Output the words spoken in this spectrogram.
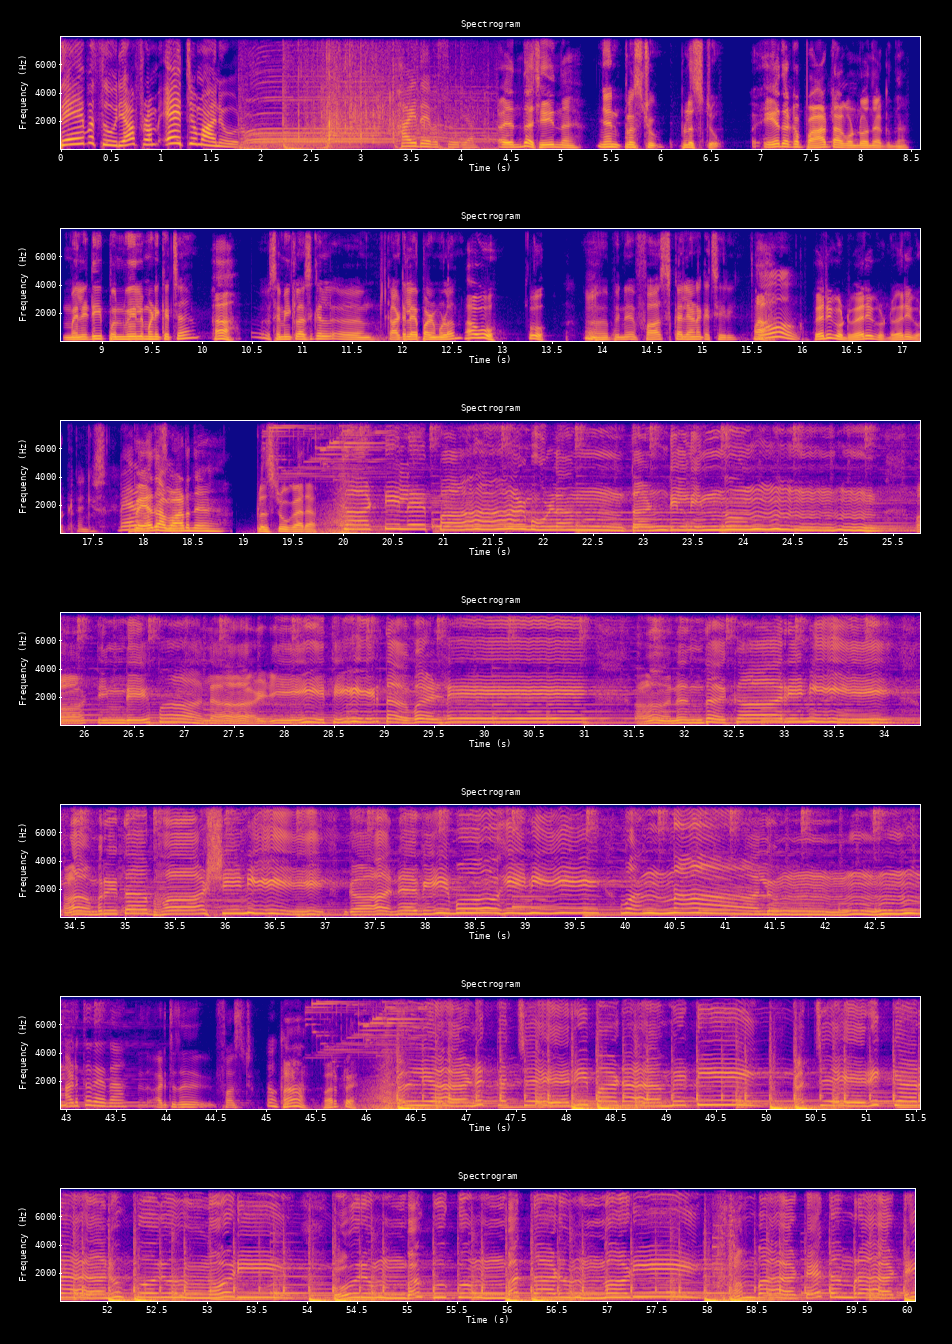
Devasurya from Ettumanoor. Hi Devasurya. എന്താ ചെയ്യുന്നത് ഞാൻ പ്ലസ് ടു പ്ലസ് ടു ഏതൊക്കെ പാട്ടാ കൊണ്ടുവന്നേക്കുന്നത്? മെലഡി പൊൻവേലി മണിക്കച്ച ആ. സെമി ക്ലാസിക്കൽ കാട്ടിലെ പഴമുളം ആ ഓ ഓ. ആ, പിന്നെ ഫാസ്റ്റ് കല്യാണ കച്ചേരി. ആ very good very good very good thank you sir അപ്പൊ ഏതാ പാടുന്നത് പ്ലസ് ടു കാട്ടിലെ പാഴ്മുളം തണ്ടിൽ പാലാഴി തീർത്തവളേ. ആനന്ദകാരിണി അമൃതഭാഷിണി ഗാനവിമോഹിനി വന്നാലും. അടുത്തതേതാ? അടുത്തത് ഫസ്റ്റ് ആ വരട്ടെ. കല്യാണ കച്ചേരി ತಮ್ರಾಟೆ ತಮ್ರಾಟೆ.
